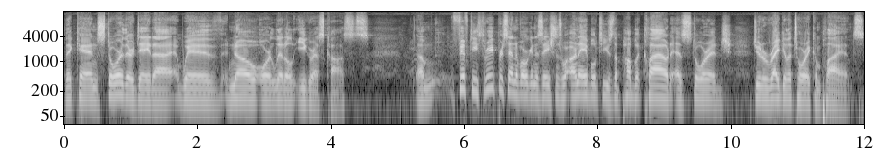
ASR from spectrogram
that can store their data with no or little egress costs. Um, 53% of organizations were unable to use the public cloud as storage due to regulatory compliance.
